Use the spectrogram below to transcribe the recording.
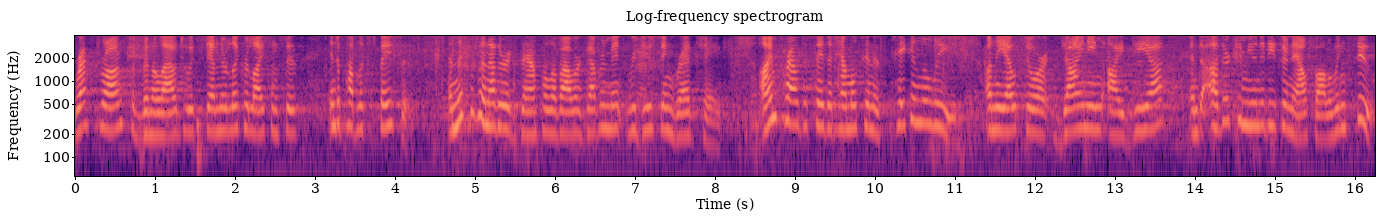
Restaurants have been allowed to extend their liquor licenses into public spaces. And this is another example of our government reducing red tape. I'm proud to say that Hamilton has taken the lead on the outdoor dining idea, and other communities are now following suit.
